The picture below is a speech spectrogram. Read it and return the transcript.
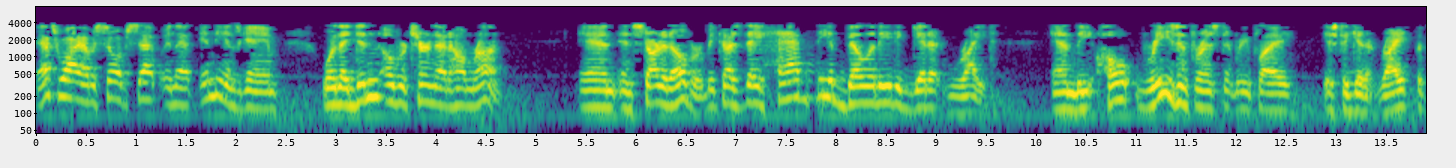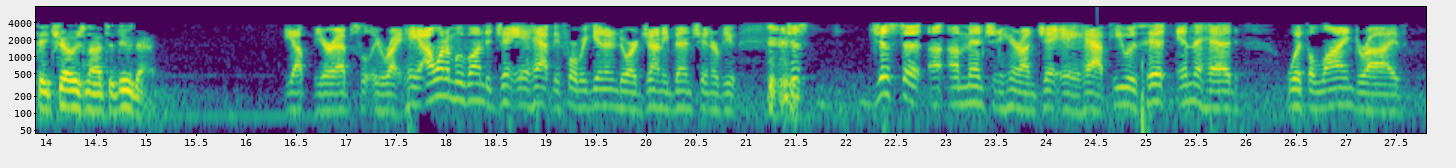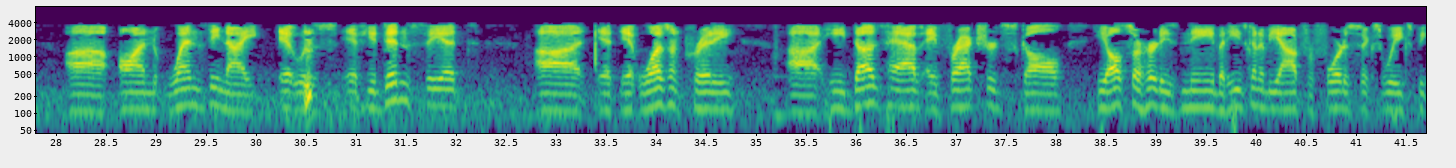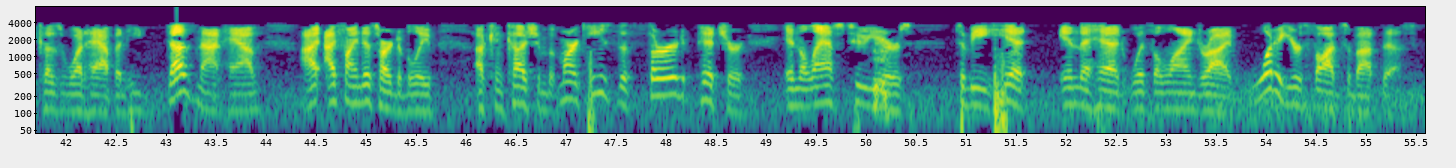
that's why I was so upset in that Indians game where they didn't overturn that home run and and start it over because they had the ability to get it right. And the whole reason for instant replay is to get it right, but they chose not to do that. Yep, you're absolutely right. Hey, I want to move on to J.A. Happ before we get into our Johnny Bench interview. just just a, a mention here on J.A. Happ. He was hit in the head with a line drive uh, on Wednesday night. It was, if you didn't see it, uh, it, it wasn't pretty. Uh, he does have a fractured skull. He also hurt his knee, but he's going to be out for four to six weeks because of what happened. He does not have, I, I find this hard to believe, a concussion. But Mark, he's the third pitcher in the last two years to be hit in the head with a line drive. What are your thoughts about this?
